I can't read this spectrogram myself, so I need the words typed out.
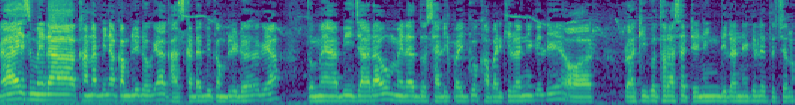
गाइस मेरा खाना पीना कंप्लीट हो गया, घास काटा भी कंप्लीट हो गया। तो मैं अभी जा रहा हूँ मेरा दो सालिक भाई को खबर खिलाने के लिए और रॉकी को थोड़ा सा ट्रेनिंग दिलाने के लिए तो चलो।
